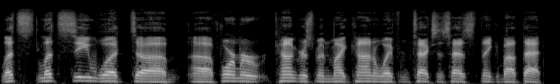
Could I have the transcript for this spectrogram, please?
let's let's see what uh, uh, former Congressman Mike Conaway from Texas has to think about that.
